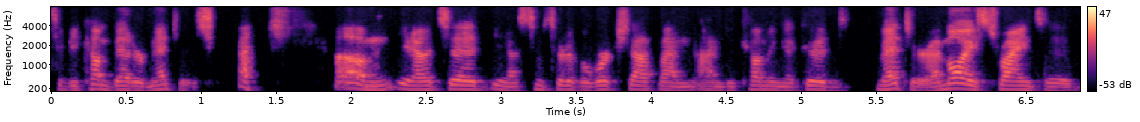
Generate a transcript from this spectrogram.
to become better mentors. um, you know, it's a you know some sort of a workshop on on becoming a good mentor. I'm always trying to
